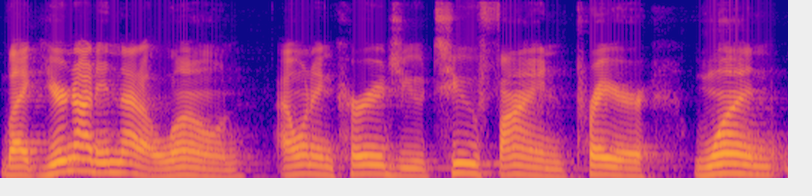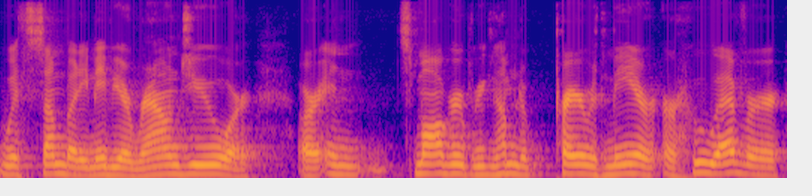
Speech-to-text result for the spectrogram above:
like you're not in that alone. I want to encourage you to find prayer, one with somebody, maybe around you or, or in small group, you can come to prayer with me or, or whoever,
